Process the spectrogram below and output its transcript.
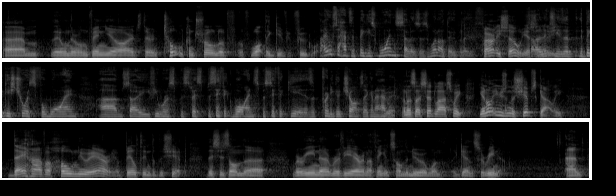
Um, they own their own vineyards. They're in total control of, of what they give you food-wise. They also have the biggest wine cellars as well, I do believe. Apparently so, yes, so indeed. literally the, the biggest choice for wine. Um, so if you want a spe- specific wine, specific year, there's a pretty good chance they're going to have it. And as I said last week, you're not using the ship's galley. They have a whole new area built into the ship. This is on the Marina Riviera, and I think it's on the newer one again, Sirena. And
